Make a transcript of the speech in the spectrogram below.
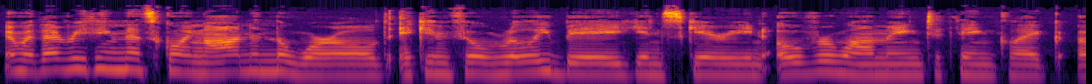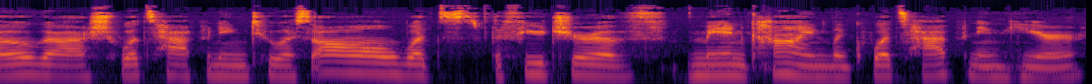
And with everything that's going on in the world, it can feel really big and scary and overwhelming to think, like, oh gosh, what's happening to us all? What's the future of mankind? Like, what's happening here?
